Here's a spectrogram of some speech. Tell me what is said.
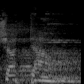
Shut down.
